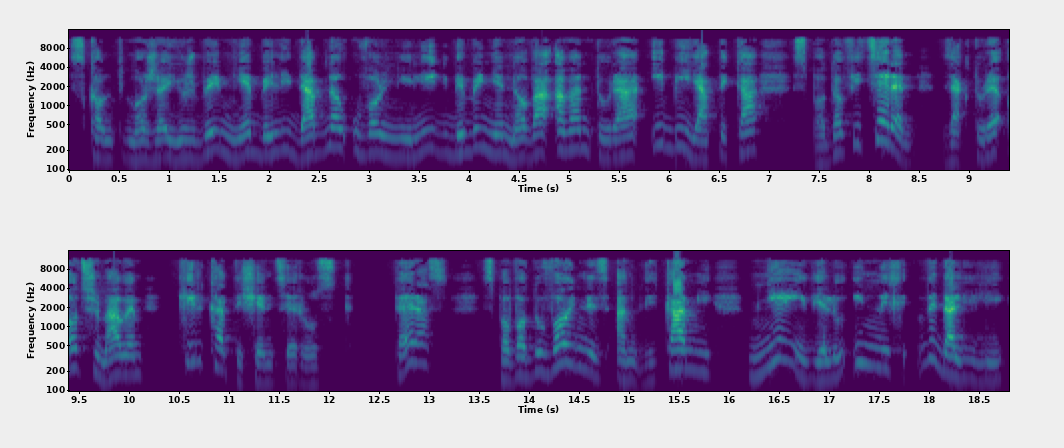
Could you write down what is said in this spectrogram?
skąd może już by mnie byli dawno uwolnili, gdyby nie nowa awantura i bijatyka z podoficerem, za które otrzymałem kilka tysięcy rusk. teraz z powodu wojny z Anglikami mnie i wielu innych wydalili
